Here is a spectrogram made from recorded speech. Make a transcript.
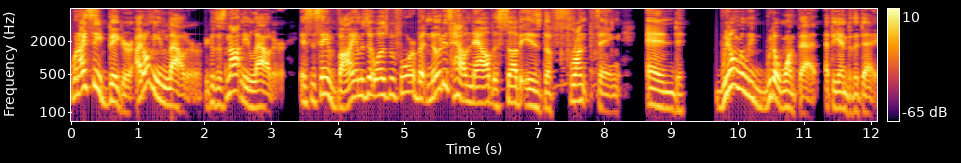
when I say bigger, I don't mean louder because it's not any louder. It's the same volume as it was before, but notice how now the sub is the front thing and we don't really we don't want that at the end of the day.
